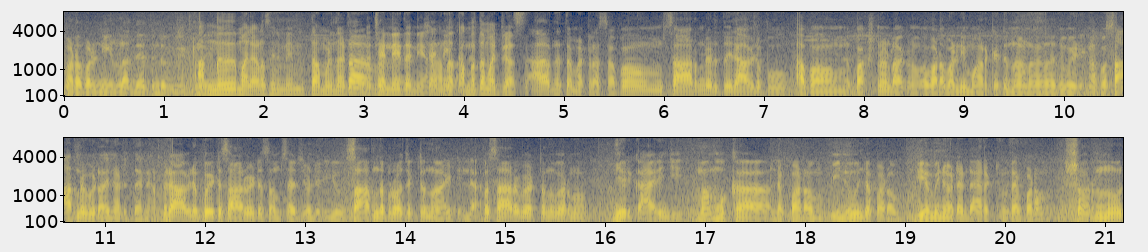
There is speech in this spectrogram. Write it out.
വടവള്ളിയുള്ള അദ്ദേഹത്തിന്റെ വീട്ടിൽ അന്ന് മലയാള സിനിമയും തമിഴ്നാട്ടിൽ ചെന്നൈ തന്നെയാണ്. അന്ന- അന്നത്തെ മദ്രാസ്. അന്നത്തെ മദ്രാസ്. അപ്പം സാറിന്റെ അടുത്ത് രാവിലെ പോകും. അപ്പം ഭക്ഷണം ഉണ്ടാക്കണം. വടവള്ളി മാർക്കറ്റിൽ നിന്നാണ് ഇത് മേടിക്കണം അപ്പോൾ സാറിന്റെ വീട് അതിനടുത്ത് തന്നെയാണ്. രാവിലെ പോയിട്ട് സാറുമായിട്ട് സംസാരിച്ചുകൊണ്ടിരിക്കും. സാറിന്റെ പ്രോജക്റ്റ് ഒന്നും ആയിട്ടില്ല. അപ്പോൾ സാറ് പെട്ടെന്ന് പറഞ്ഞു നീ ഒരു കാര്യം ചെയ്യും. മമ്മൂക്കന്റെ പടം വിനുവിന്റെ പടം വി എം വിനുവേട്ടൻ ഡയറക്ടറിന്റെ പടം ഷൊർണൂർ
